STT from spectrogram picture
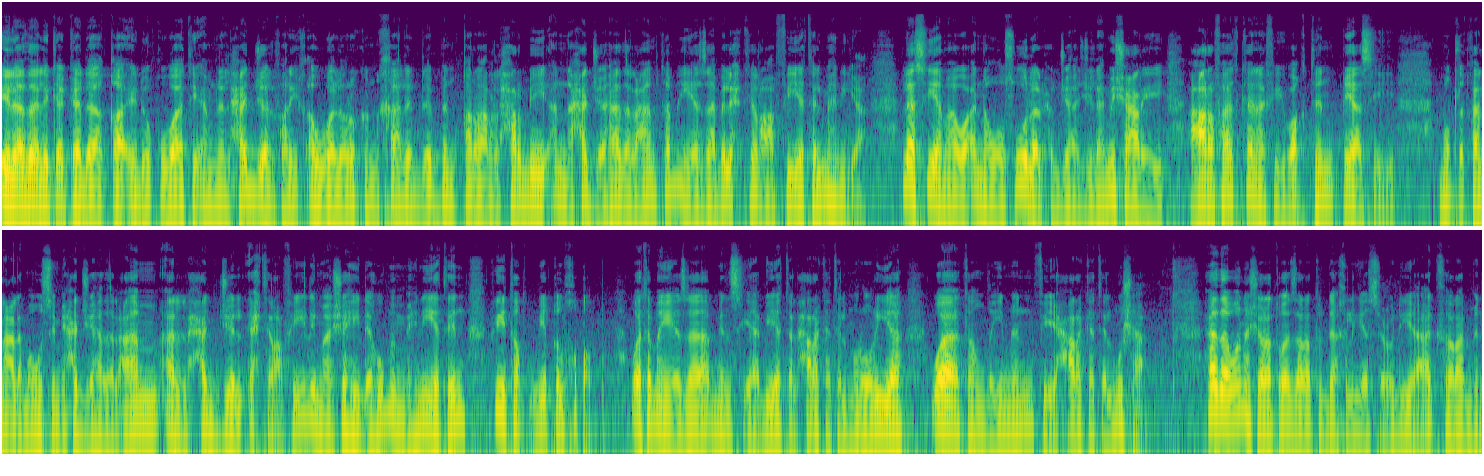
إلى ذلك أكد قائد قوات أمن الحج الفريق أول ركن خالد بن قرار الحربي أن حج هذا العام تميز بالاحترافية المهنية لا سيما وأن وصول الحجاج إلى مشعر عرفات كان في وقت قياسي مطلقا على موسم حج هذا العام الحج الاحترافي لما شهده من مهنية في تطبيق الخطط. وتميز بانسيابية الحركة المرورية وتنظيم في حركة المشاة. هذا ونشرت وزارة الداخلية السعودية أكثر من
